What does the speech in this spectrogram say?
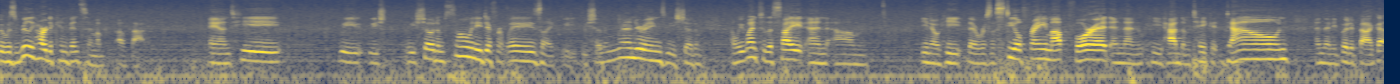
it was really hard to convince him of, of that. And he, we, we, sh- we showed him so many different ways, like we, we showed him renderings, we showed him, and we went to the site and, um, you know, he, there was a steel frame up for it and then he had them take it down and then he put it back up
